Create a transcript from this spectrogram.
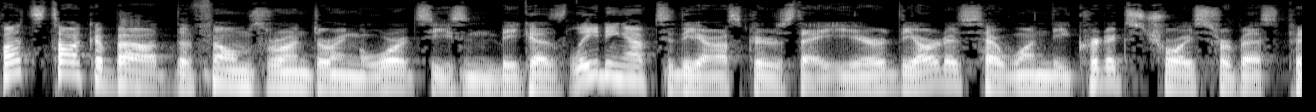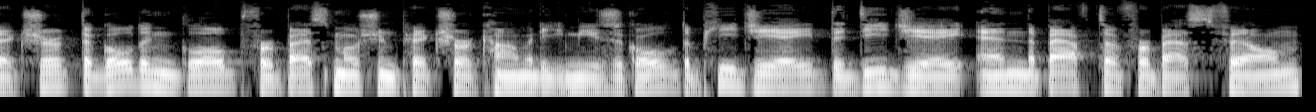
Let's talk about the film's run during award season because leading up to the Oscars that year, the artist had won the Critics' Choice for Best Picture, the Golden Globe for Best Motion Picture Comedy Musical, the PGA, the DGA, and the BAFTA for Best Film.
